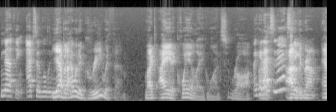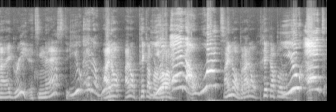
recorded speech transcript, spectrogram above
nothing absolutely yeah, but I would agree with them. Like I ate a quail egg once raw. Okay, out- that's nasty. Out of the ground, and I agree, it's nasty. you ate a what I don't. I don't pick up a you raw. ate a what I know, but I don't pick up a. you ate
